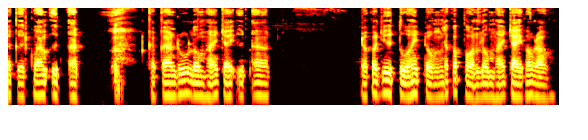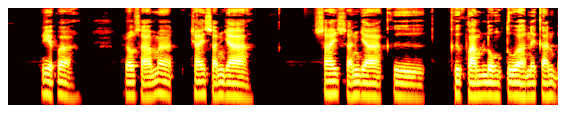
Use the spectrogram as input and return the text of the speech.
ถ้าเกิดความอึดอัด กับการรู้ลมหายใจอึดอัดเราก็ยืดตัวให้ตรงแล้วก็ผ่อนลมหายใจของเรา เรียกว่า เราสามารถใช้สัญญา ใช้สัญญาคือคือความลงตัวในการบ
